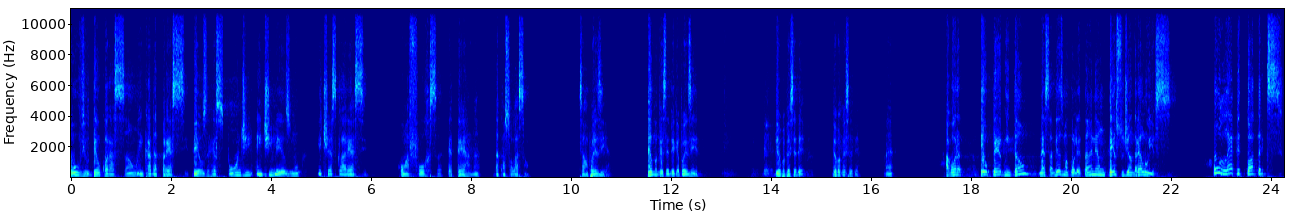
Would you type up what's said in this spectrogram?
Ouve o teu coração em cada prece. Deus responde em ti mesmo e te esclarece com a força eterna da consolação. Isso é uma poesia. Deu para perceber que é poesia? Deu para perceber. Deu para perceber. Né? Agora, eu pego então, nessa mesma coletânea, um texto de André Luiz. O Leptotrix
